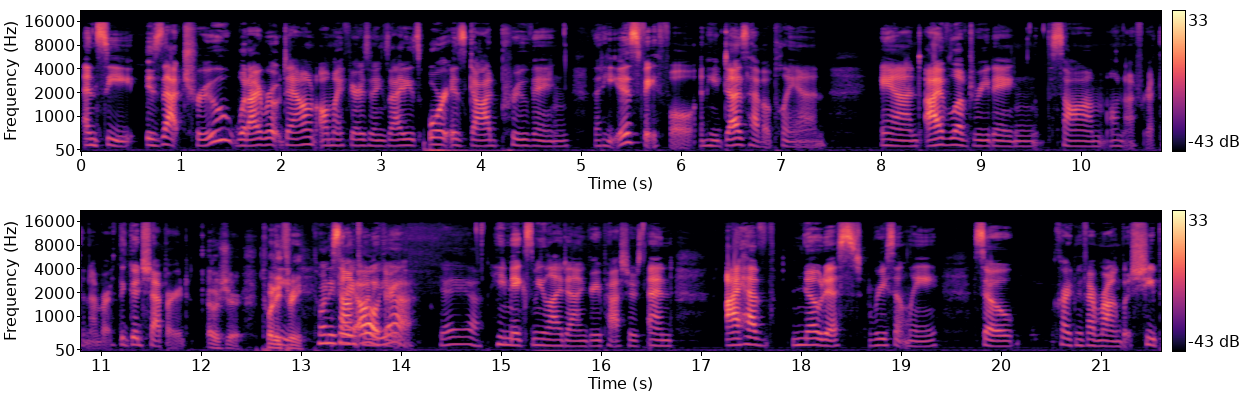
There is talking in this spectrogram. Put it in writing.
and see is that true? What I wrote down, all my fears and anxieties, or is God proving that He is faithful and He does have a plan? And I've loved reading Psalm, oh no, I forget the number, The Good Shepherd. Oh, sure. 23. 23. Psalm Oh yeah. Yeah, yeah, yeah. He makes me lie down in green pastures. And I have noticed recently, so correct me if I'm wrong, but sheep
